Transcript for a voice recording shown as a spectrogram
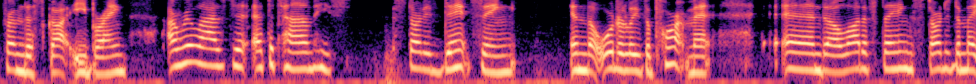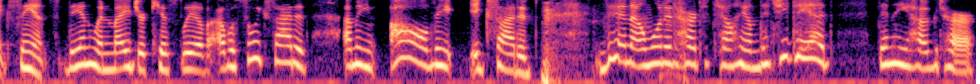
from the Scott E. brain. I realized it at the time he started dancing in the orderly's apartment, and a lot of things started to make sense. Then, when Major kissed Liv, I was so excited. I mean, all the excited. then I wanted her to tell him. Then she did. Then he hugged her,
